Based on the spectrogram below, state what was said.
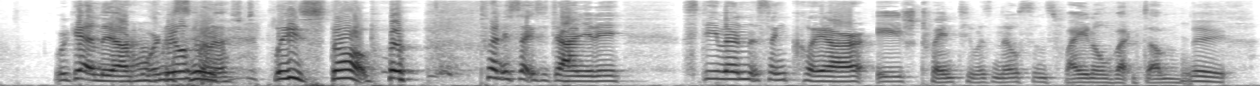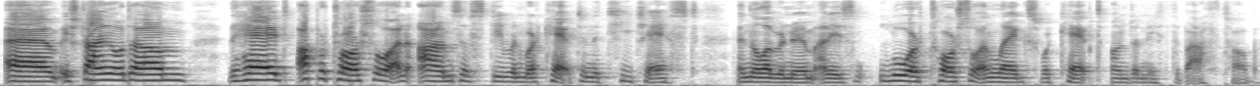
We're getting there. We're nearly finished. Please stop. 26th of January, Stephen Sinclair, aged 20, was Nilsen's final victim. right. Um, he strangled him. The head, upper torso, and arms of Stephen were kept in the tea chest in the living room, and his lower torso and legs were kept underneath the bathtub.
